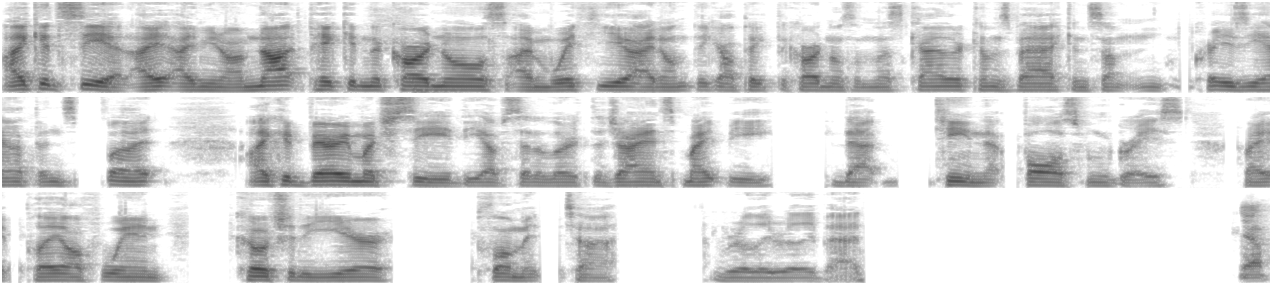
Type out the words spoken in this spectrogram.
I could see it. I I you know I'm not picking the Cardinals. I'm with you. I don't think I'll pick the Cardinals unless Kyler comes back and something crazy happens. But I could very much see the upset alert. The Giants might be that team that falls from grace. Right, playoff win, coach of the year, plummet to really really bad. Yeah.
